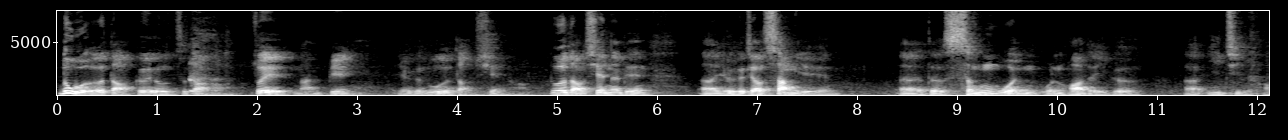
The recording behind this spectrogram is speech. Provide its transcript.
鹿儿岛，各位都知道哈，最南边有一个鹿儿岛县哈，鹿儿岛县那边呃有一个叫上野呃的神文文化的一个呃遗迹哈，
